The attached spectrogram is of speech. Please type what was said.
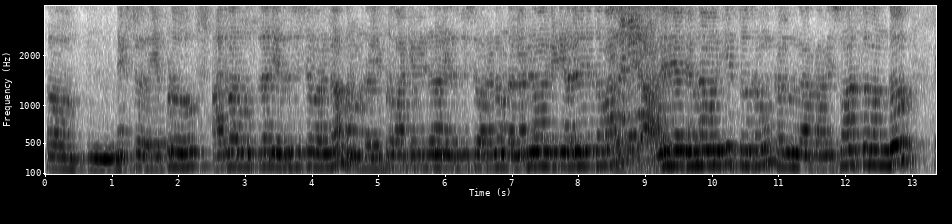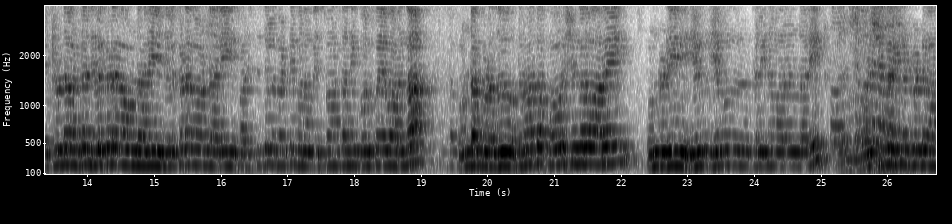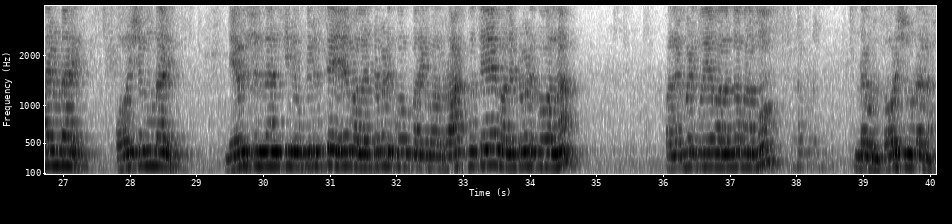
నెక్స్ట్ ఎప్పుడు ఆదివారం వస్తుందని ఎదురు చూసే వారంగా మనం ఉండాలి. ఎప్పుడు వాక్యం విందనాన్ని ఎదురు చూసే వారంగా ఉండాలి. నమ్మిన వాళ్ళకి గట్టి హల్లెలూయా చెప్తామా. హల్లెలూయా. దేవునామానికి స్తోత్రము కలుగును గాక. విశ్వాసమందు ఎట్లుండాలంటే నిలకడగా ఉండాలి. నిలకడగా ఉండాలి. పరిస్థితులను బట్టి మనం విశ్వాసాన్ని కోల్పోయే వారంగా ఉండకూడదు. తర్వాత పౌరుషం గల వారై ఉండు ఏం ఏం కలిగిన వారై ఉండాలి? పౌరుషం కలిగినటువంటి వారై ఉండాలి. పౌరుషం ఉండాలి. దేవుని సన్నిధానికి నువ్వు పిలిస్తే వాళ్ళు వెంటబడి పో మరి వాళ్ళు రాకపోతే వాళ్ళు వెంటబడి పోవాలనా వాళ్ళు వెంబడి పోయే వాళ్ళంగా మనము ఉండకూడదు. పౌరుషం ఉండాలి.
